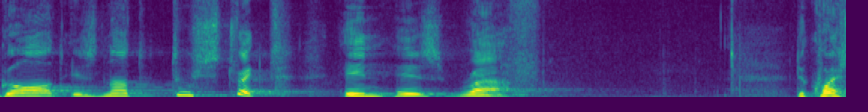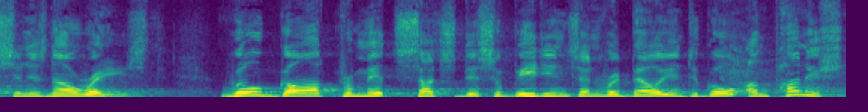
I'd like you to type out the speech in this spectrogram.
God is not too strict in his wrath. The question is now raised Will God permit such disobedience and rebellion to go unpunished?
